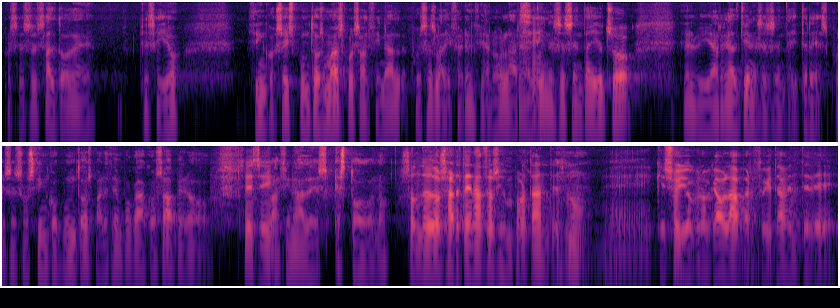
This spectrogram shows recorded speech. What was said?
pues ese salto de, qué sé yo, cinco o seis puntos más, pues al final pues es la diferencia, ¿no? La Real Sí. tiene 68, el Villarreal tiene 63. Pues esos cinco puntos parecen poca cosa, pero Sí, sí. al final es, es todo, ¿no? Son de dos sartenazos importantes, ¿no? Eh, que eso yo creo que habla perfectamente de,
